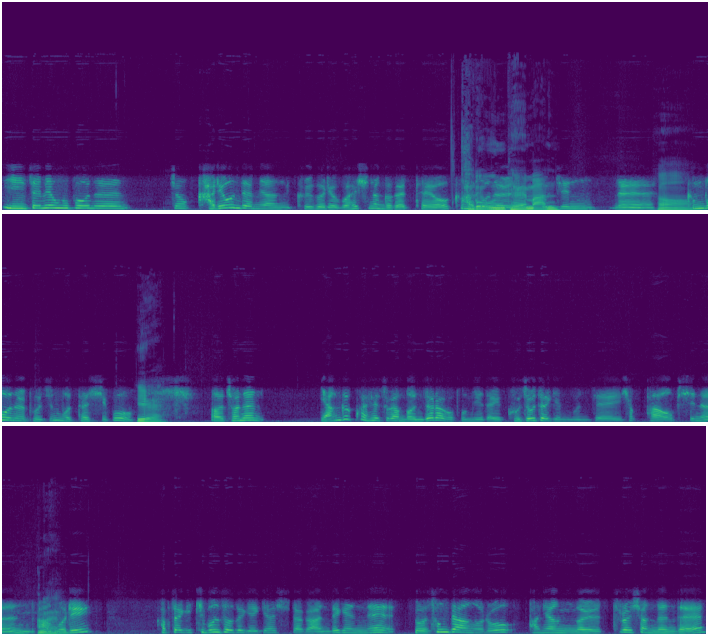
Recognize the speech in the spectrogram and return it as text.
이재명 후보는 좀 가려운 데면 긁으려고 하시는 것 같아요. 가려운 데만. 보진, 네. 어. 근본을 보진 못하시고. 예. 어, 저는 양극화 해소가 먼저라고 봅니다. 이 구조적인 문제, 혁파 없이는 네. 아무리 네. 갑자기 기본소득 얘기하시다가 안 되겠네. 또 성장으로 방향을 틀으셨는데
